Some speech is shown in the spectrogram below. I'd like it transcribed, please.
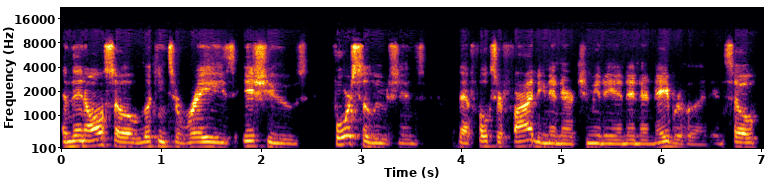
and then also looking to raise issues for solutions that folks are finding in their community and in their neighborhood, and so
